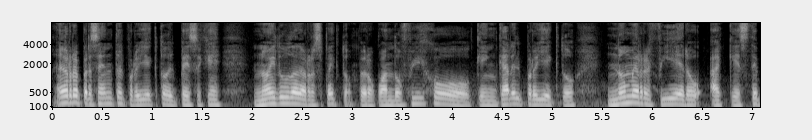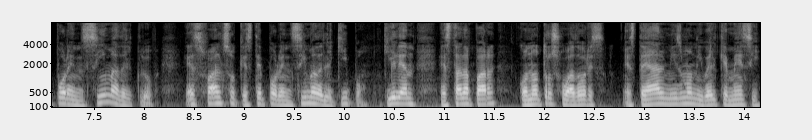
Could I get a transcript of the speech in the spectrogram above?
Él representa el proyecto del PSG, no hay duda al respecto, pero cuando fijo que encara el proyecto, no me refiero a que esté por encima del club, es falso que esté por encima del equipo. Kylian está a la par con otros jugadores, está al mismo nivel que Messi,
